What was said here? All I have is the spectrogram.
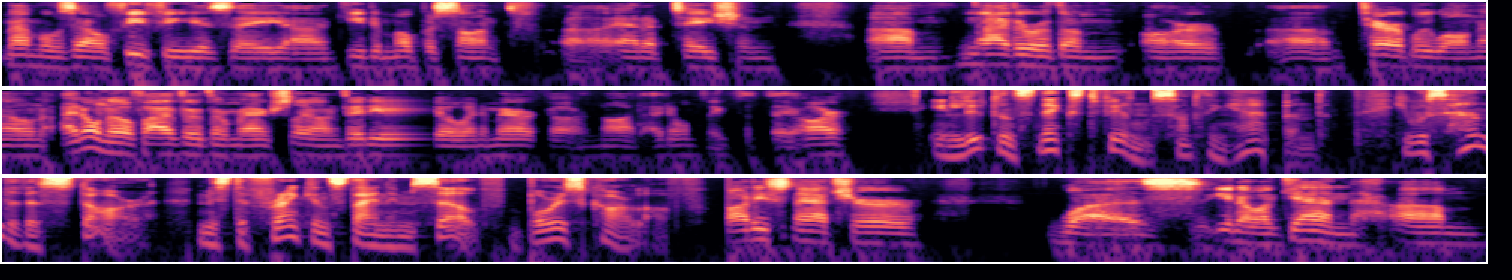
Mademoiselle Fifi is a uh, Guy de Maupassant uh, adaptation. Um, neither of them are uh, terribly well known. I don't know if either of them are actually on video in America or not. I don't think that they are. In Lewton's next film, something happened. He was handed a star, Mr. Frankenstein himself, Boris Karloff. Body Snatcher was, you know, again, um,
